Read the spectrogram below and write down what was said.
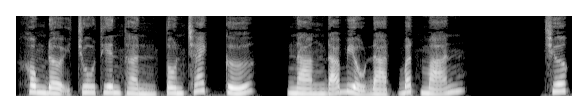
không đợi Chu Thiên Thần Tôn trách cứ, nàng đã biểu đạt bất mãn. Trước,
